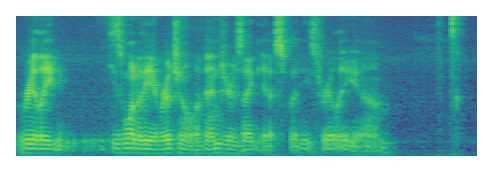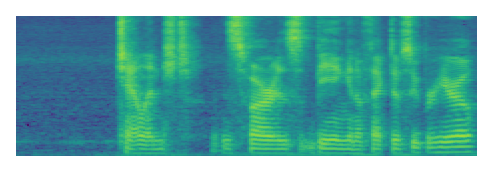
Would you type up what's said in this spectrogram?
Really, he's one of the original Avengers, I guess, but he's really um, challenged as far as being an effective superhero.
